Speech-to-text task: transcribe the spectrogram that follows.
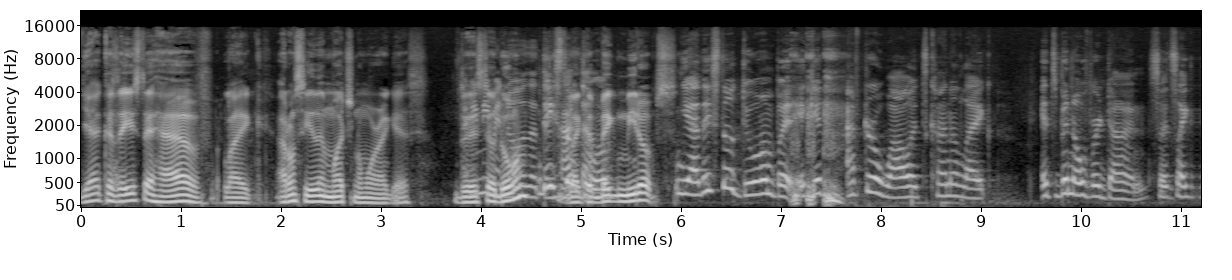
Yeah, because they used to have like I don't see them much no more. I guess. Do I they still do them? that They they still had Like do the big meetups. Yeah, they still do them, but it gets after a while, it's kind of like it's been overdone. So it's like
